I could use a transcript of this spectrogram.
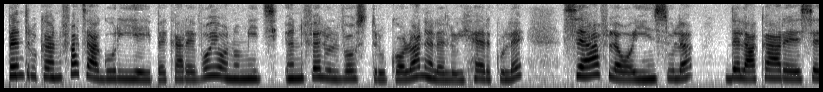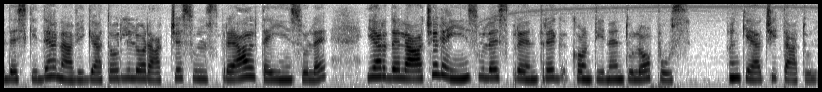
pentru că în fața gurii ei pe care voi o numiți în felul vostru coloanele lui Hercule, se află o insulă, de la care se deschidea navigatorilor accesul spre alte insule, iar de la acele insule spre întreg continentul opus. Încheia citatul.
